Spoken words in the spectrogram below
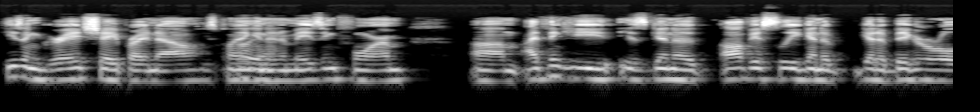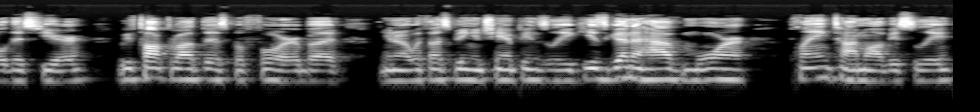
he's in great shape right now. He's playing Oh, in an amazing form. Um, I think he is gonna obviously gonna get a bigger role this year. We've talked about this before, but you know, with us being in Champions League, he's gonna have more playing time, obviously.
